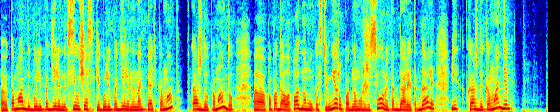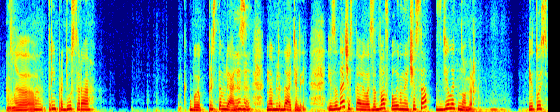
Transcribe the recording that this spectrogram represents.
Э, Команды были поделены, все участники были поделены на пять команд. В каждую команду э, попадало по одному костюмеру, по одному режиссеру и так далее, и так далее. И к каждой команде э, три продюсера как бы представлялись, Мгм. наблюдателей. И задача ставилась за два с половиной часа сделать номер. И то есть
